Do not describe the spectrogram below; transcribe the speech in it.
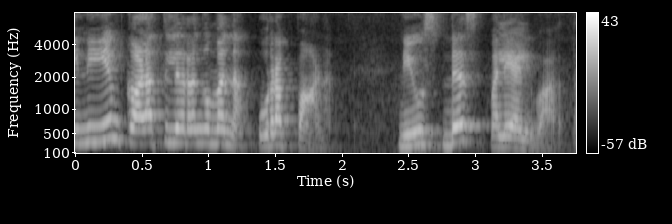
ഇനിയും കളത്തിലിറങ്ങുമെന്ന് ഉറപ്പാണ്. ന്യൂസ് ഡെസ്ക് മലയാളി വാർത്ത.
